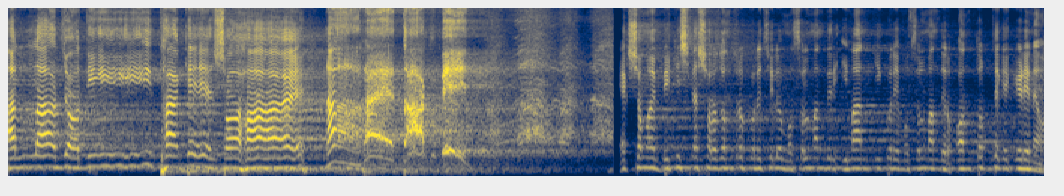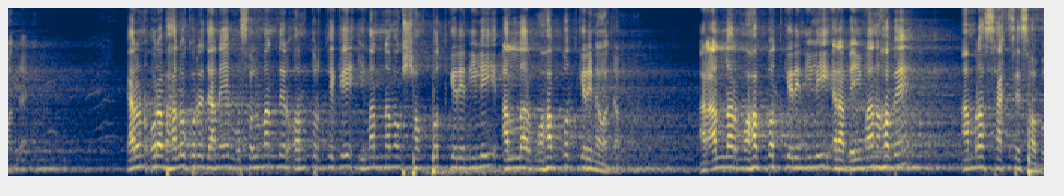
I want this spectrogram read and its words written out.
আল্লাহ যদি থাকে সহায়। না রে তাকবীর। এক সময় ব্রিটিশরা ষড়যন্ত্র করেছিল, মুসলমানদের ইমান কি করে মুসলমানদের অন্তর থেকে কেড়ে নেওয়া যায়? কারণ ওরা ভালো করে জানে, মুসলমানদের অন্তর থেকে ইমান নামক সম্পদ কেড়ে নিলেই আল্লাহর মহাব্বত কেড়ে নেওয়া যাবে। আর আল্লাহর মহাব্বত কেড়ে নিলেই এরা বেইমান হবে, আমরা সাকসেস হব।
